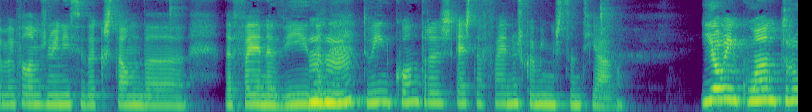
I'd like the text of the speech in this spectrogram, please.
também falamos no início da questão da, da fé na vida. Uhum. Tu encontras esta fé nos caminhos de Santiago? E eu encontro,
